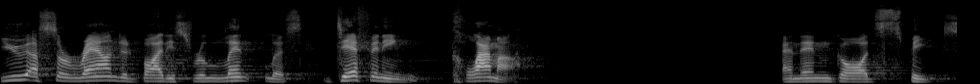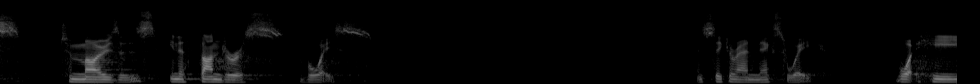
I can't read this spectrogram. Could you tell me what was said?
You are surrounded by this relentless, deafening clamor. And then God speaks to Moses in a thunderous voice. And stick around next week what he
